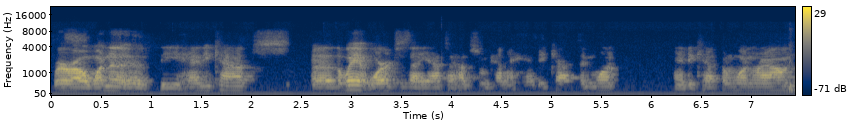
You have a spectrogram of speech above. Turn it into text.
where uh, one of the handicaps. Uh, the way it works is that you have to have some kind of handicap in one handicap in one round,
